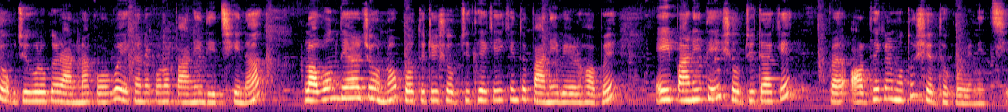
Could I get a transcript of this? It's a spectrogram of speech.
সবজিগুলোকে রান্না করব। এখানে কোনো পানি দিচ্ছি না। লবণ দেওয়ার জন্য প্রতিটি সবজি থেকেই কিন্তু পানি বের হবে। এই পানিতেই সবজিটাকে প্রায় অর্ধেকের মতো সেদ্ধ করে নিচ্ছি।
